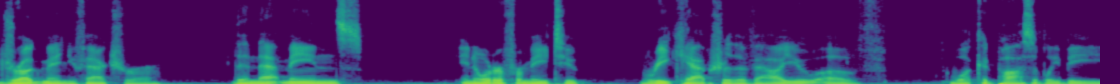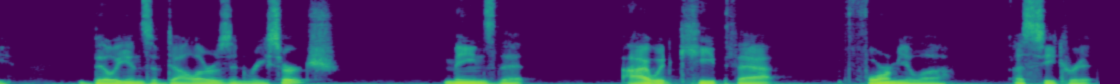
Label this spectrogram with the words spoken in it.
drug manufacturer, then that means in order for me to recapture the value of what could possibly be billions of dollars in research means that I would keep that formula a secret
